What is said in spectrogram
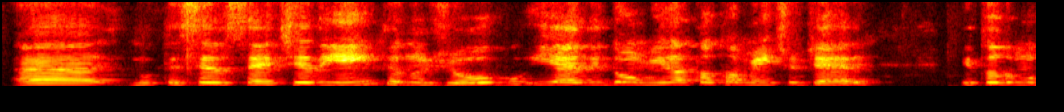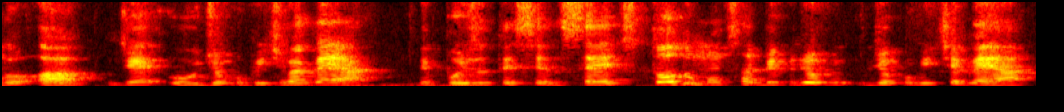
Uh, no terceiro set ele entra no jogo e aí ele domina totalmente o Jerry. E todo mundo, ó, oh, o Djokovic vai ganhar. Depois do terceiro set, todo mundo sabia que o Djokovic ia ganhar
